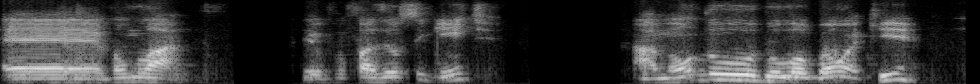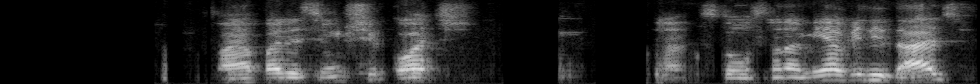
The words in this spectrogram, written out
É, vamos lá. Eu vou fazer o seguinte. A mão do, do lobão aqui vai aparecer um chicote. tá? Estou usando a minha habilidade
